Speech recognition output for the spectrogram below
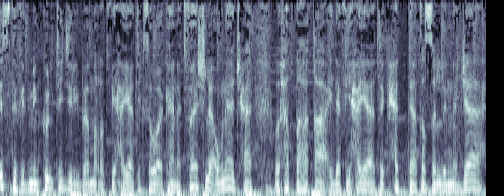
استفد من كل تجربة مرت في حياتك سواء كانت فاشلة أو ناجحة وحطها قاعدة في حياتك حتى تصل للنجاح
